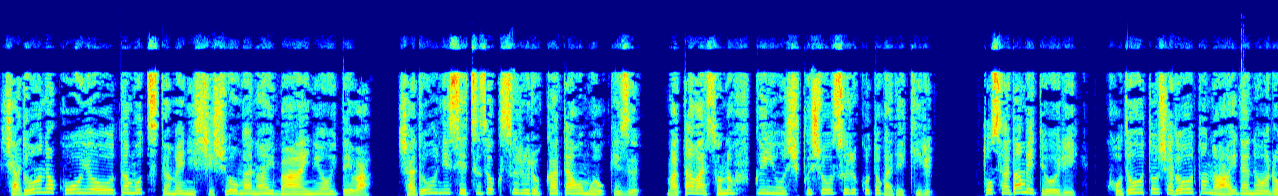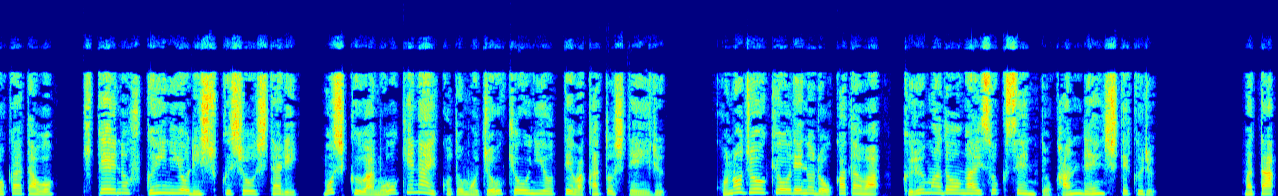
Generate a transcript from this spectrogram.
車道の紅葉を保つために支障がない場合においては、車道に接続する路肩を設けず、またはその福音を縮小することができる。と定めており、歩道と車道との間の路肩を規定の福音により縮小したり、もしくは設けないことも状況によっては可としている。この状況での路肩は、車道外側線と関連してくる。また、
